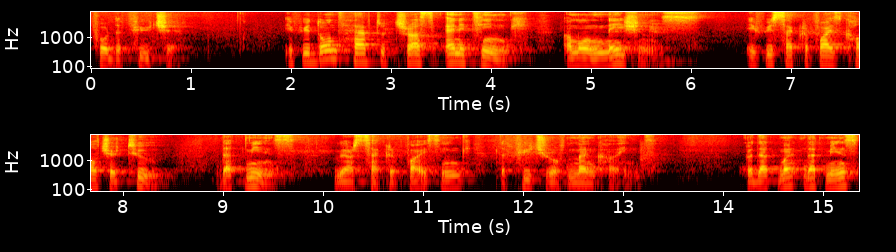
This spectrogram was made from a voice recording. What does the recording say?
for the future. If we don't have to trust anything among nations, if we sacrifice culture too, that means we are sacrificing the future of mankind. But that, that means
